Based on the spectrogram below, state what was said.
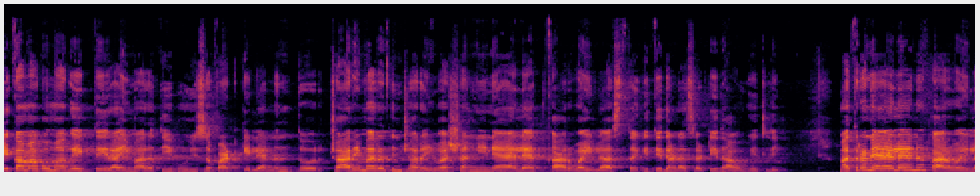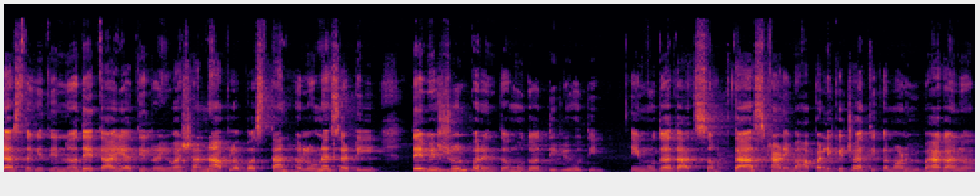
एकामागोमाग एक तेरा इमारती भुईसपाट केल्यानंतर चार इमारतींच्या रहिवाशांनी न्यायालयात कारवाईला स्थगिती देण्यासाठी धाव घेतली. मात्र न्यायालयानं कारवाईला स्थगिती न देता यातील रहिवाशांना आपलं बस्तान हलवण्यासाठी तेवीस जूनपर्यंत मुदत दिली होती. ही मुदत आज संपताच ठाणे महापालिकेच्या अतिक्रमण विभागानं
